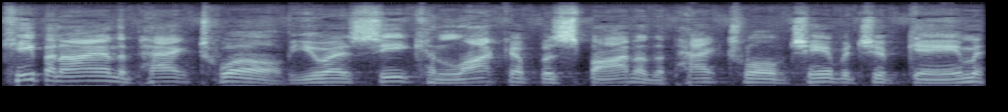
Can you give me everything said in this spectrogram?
Keep an eye on the Pac 12. USC can lock up a spot on the Pac 12 championship game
